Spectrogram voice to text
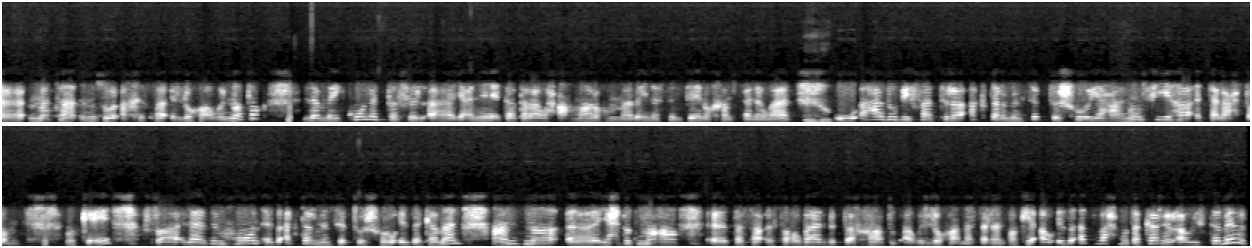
آه متى نزور أخصائي اللغة والنطق؟ لما يكون الطفل آه يعني تتراوح أعمارهم ما بين سنتين وخمس سنوات وقعدوا بفترة أكثر من ست شهور يعانون فيها التلعثم أوكي؟ فلازم هون إذا أكثر من ست شهور إذا كمان عندنا آه يحدث مع صعوبات بالتخاطب أو اللغة مثلا. أوكي؟ أو إذا أصبح متكرر أو يستمر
